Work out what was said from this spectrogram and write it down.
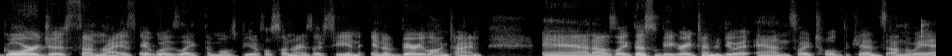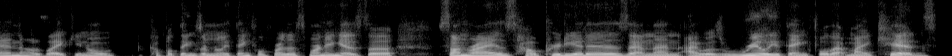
gorgeous sunrise it was like the most beautiful sunrise i've seen in a very long time and I was like, this will be a great time to do it. And so I told the kids on the way in, I was like, you know, couple things I'm really thankful for this morning is the sunrise, how pretty it is. And then I was really thankful that my kids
